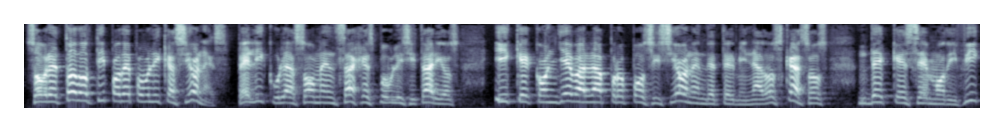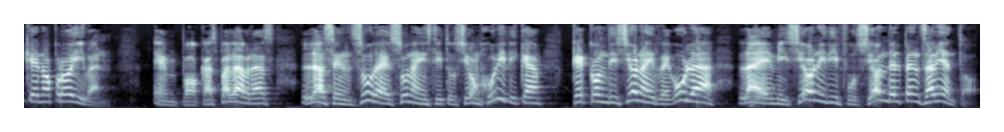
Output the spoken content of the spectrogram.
sobre todo tipo de publicaciones, películas o mensajes publicitarios y que conlleva la proposición en determinados casos de que se modifiquen o prohíban. En pocas palabras, la censura es una institución jurídica que condiciona y regula la emisión y difusión del pensamiento.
